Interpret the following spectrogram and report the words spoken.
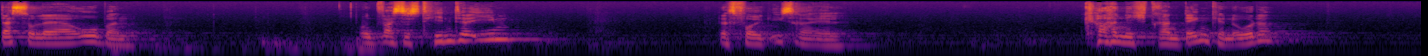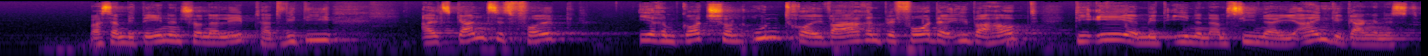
Das soll er erobern. Und was ist hinter ihm? Das Volk Israel. Gar nicht dran denken, oder? Was er mit denen schon erlebt hat, wie die als ganzes Volk ihrem Gott schon untreu waren, bevor der überhaupt die Ehe mit ihnen am Sinai eingegangen ist.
